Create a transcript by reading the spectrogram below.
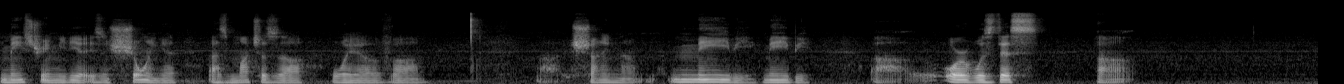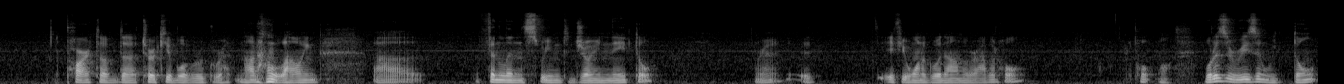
mainstream media isn't showing it as much as a way of um, uh, shutting them. Maybe maybe. Uh, or was this uh, part of the Turkey will regret not allowing uh, Finland and Sweden to join NATO? Right? It, if you want to go down the rabbit hole what is the reason we don't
